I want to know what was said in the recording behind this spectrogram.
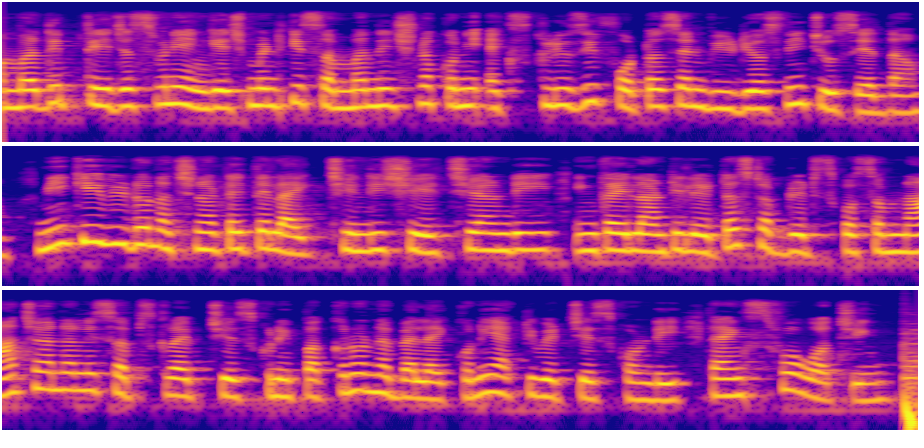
అమర్దీప్ తేజస్విని ఎంగేజ్మెంట్కి సంబంధించిన కొన్ని ఎక్స్క్లూజివ్ ఫొటోస్ అండ్ వీడియోస్ని చూసేద్దాం. మీకు ఈ వీడియో నచ్చినట్టయితే లైక్ చేయండి షేర్ చేయండి. ఇంకా ఇలాంటి లేటెస్ట్ అప్డేట్స్ కోసం నా ఛానల్ని సబ్స్క్రైబ్ చేసుకుని పక్కన ఉన్న బెల్ ఐకాన్ యాక్టివేట్ చేసుకోండి. Thanks for watching.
